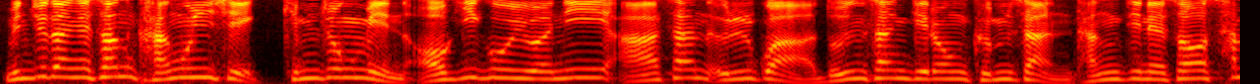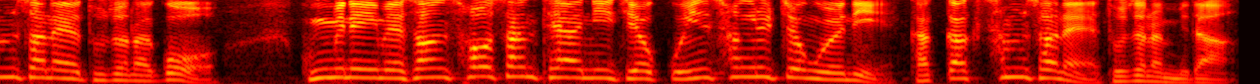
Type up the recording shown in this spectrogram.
민주당에선 강훈식, 김종민, 어기구 의원이 아산 을과 논산기룡 금산, 당진에서 3선에 도전하고 국민의힘에선 서산 태안이 지역구인 성일정 의원이 각각 3선에 도전합니다.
